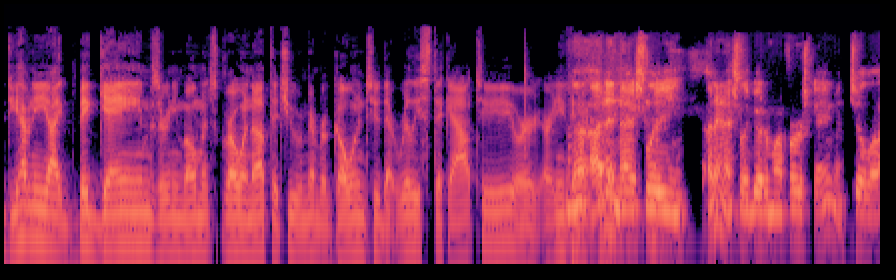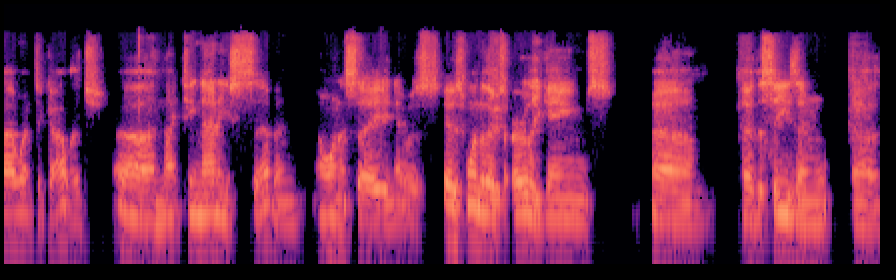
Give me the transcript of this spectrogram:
do you have any like big games or any moments growing up that you remember going to that really stick out to you or, or anything? No, like I didn't actually. I didn't actually go to my first game until I went to college, uh, 1997. I want to say, and it was it was one of those early games um, of the season. Uh,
